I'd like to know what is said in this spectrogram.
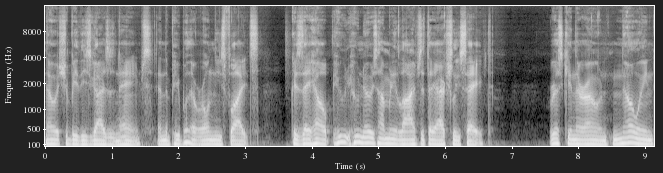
No, it should be these guys' names and the people that were on these flights because they help. Who who knows how many lives that they actually saved, risking their own, knowing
